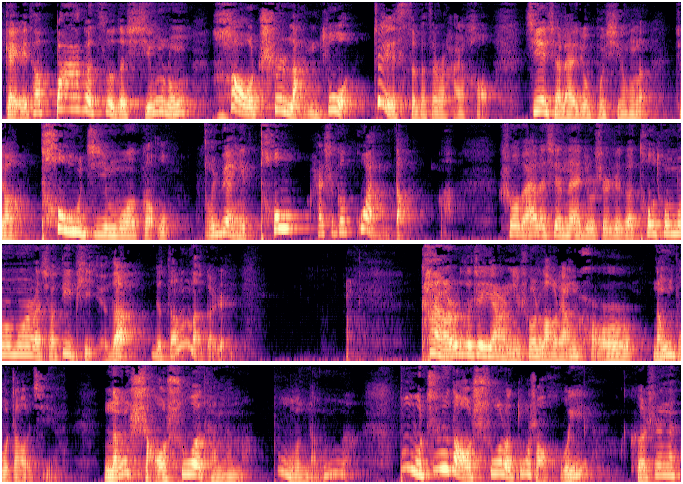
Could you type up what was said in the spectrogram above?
给他八个字的形容：好吃懒做。这四个字还好，接下来就不行了，叫偷鸡摸狗，愿意偷，还是个惯盗啊。说白了，现在就是这个偷偷摸摸的小地痞子，就这么个人。看儿子这样，你说老两口能不着急吗？能少说他们吗？不能啊！不知道说了多少回，可是呢，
